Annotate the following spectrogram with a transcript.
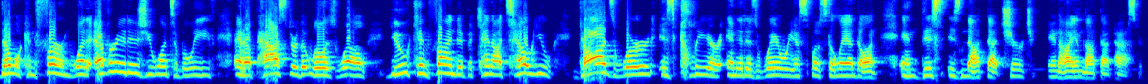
that will confirm whatever it is you want to believe and a pastor that will as well, you can find it, but can I tell you, God's word is clear and it is where we are supposed to land on. And this is not that church, and I am not that pastor.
